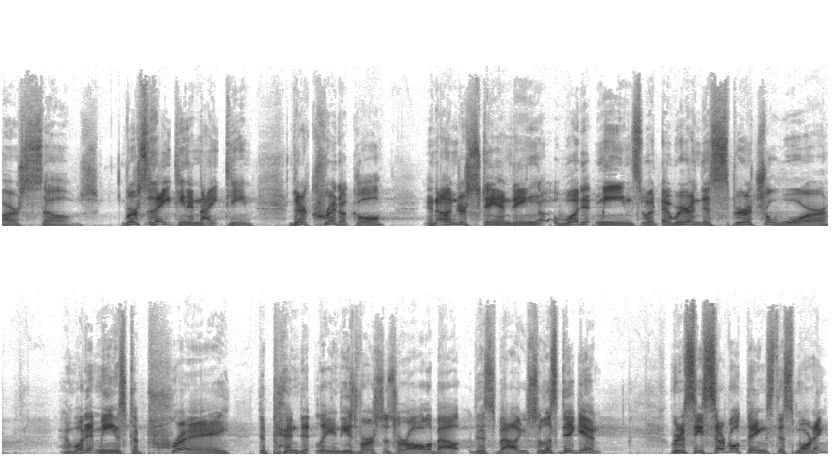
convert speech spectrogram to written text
ourselves. Verses 18 and 19, they're critical in understanding what it means. We're in this spiritual war and what it means to pray dependently. And these verses are all about this value. So let's dig in. We're going to see several things this morning.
